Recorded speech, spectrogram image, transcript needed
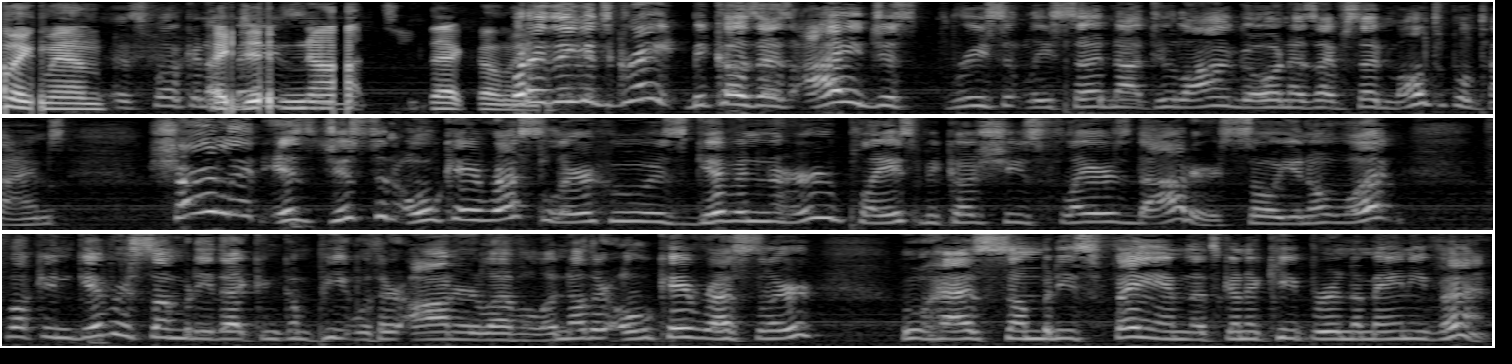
coming, man. It's fucking I did not see that coming. But I think it's great because, as I just recently said not too long ago, and as I've said multiple times, Charlotte is just an okay wrestler who is given her place because she's Flair's daughter. So, you know what? Fucking give her somebody that can compete with her honor level. Another okay wrestler who has somebody's fame that's going to keep her in the main event.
